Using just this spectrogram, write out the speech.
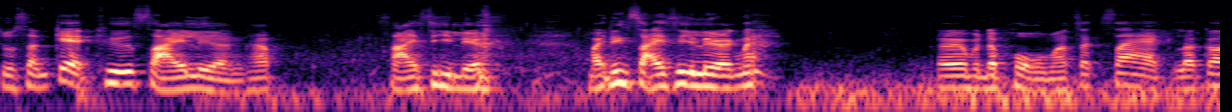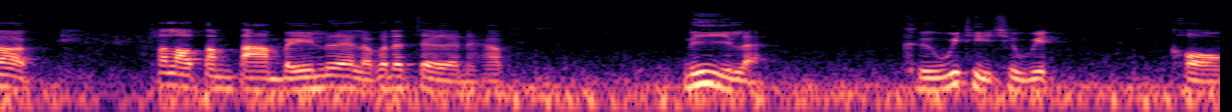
จุดสังเกตคือสายเหลืองครับ สายสีเหลือง หมายถึงสายสีเหลืองนะ เออ มันจะโผล่มาแทรกแล้วก็ถ้าเราตามๆไปเรื่อยเราก็จะเจอนะครับ นี่แหละ คือวิถีชีวิตของ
